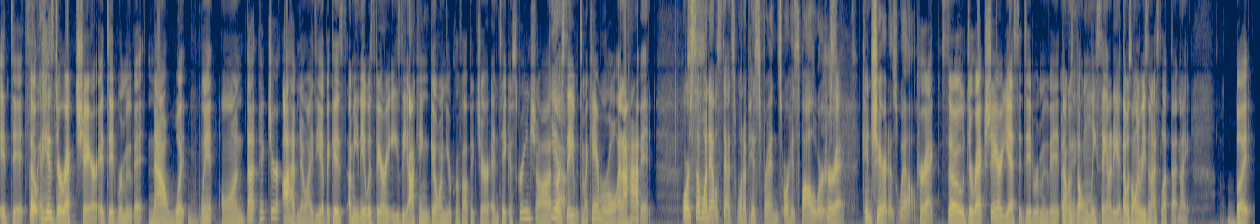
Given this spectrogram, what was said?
It did. So Okay. his direct share, it did remove it. Now, what went on that picture, I have no idea because I mean, it was very easy. I can go on your profile picture and take a screenshot Yeah. or save it to my camera roll and I have it. Or someone else that's one of his friends or his followers Correct. can share it as well. Correct. So direct share, yes, it did remove it. That was the only sanity. That was the only reason I slept that night. But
